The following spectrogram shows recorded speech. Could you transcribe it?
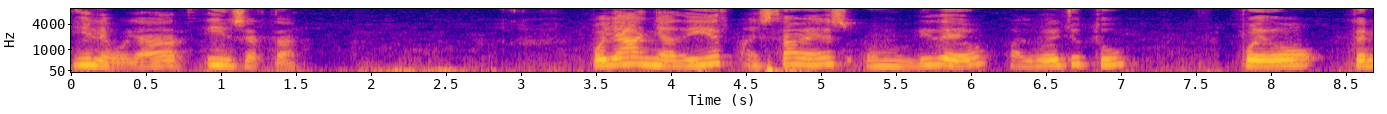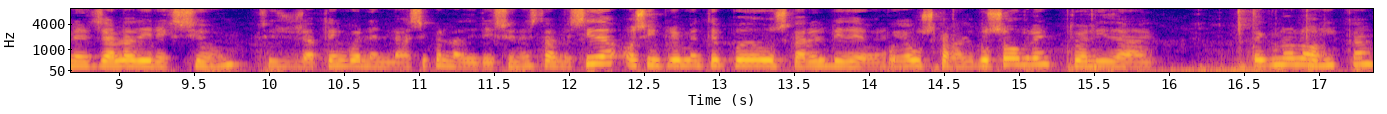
y le voy a dar insertar. Voy a añadir esta vez un video, algo de YouTube. Puedo tener ya la dirección, si yo ya tengo el enlace con la dirección establecida o simplemente puedo buscar el video. Voy a buscar algo sobre actualidad tecnológica,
